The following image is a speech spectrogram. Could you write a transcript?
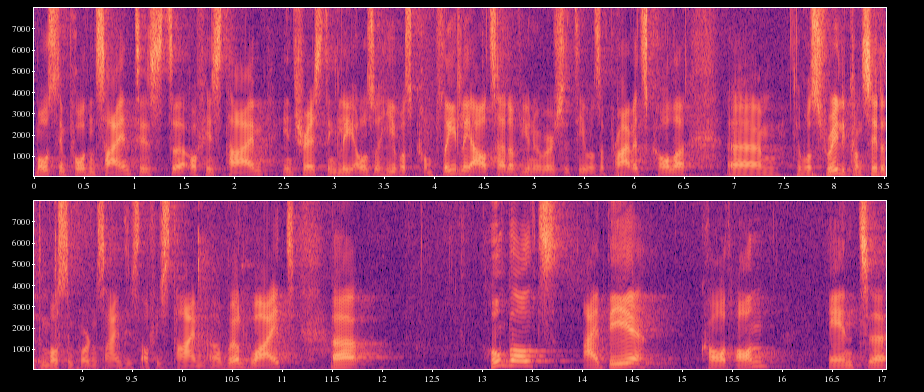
most important scientist uh, of his time. Interestingly, also he was completely outside of university, was a private scholar. Um, he was really considered the most important scientist of his time uh, worldwide. Humboldt's idea caught on and uh,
